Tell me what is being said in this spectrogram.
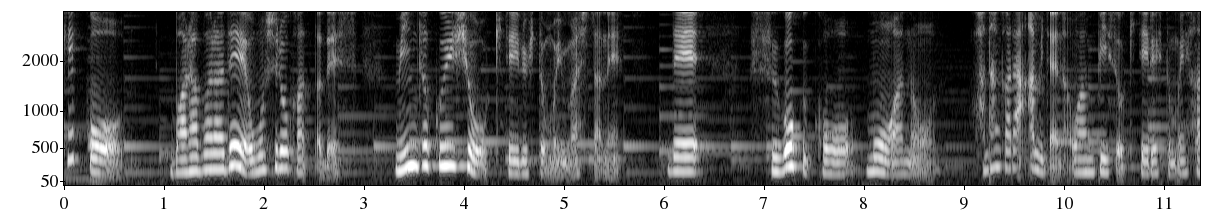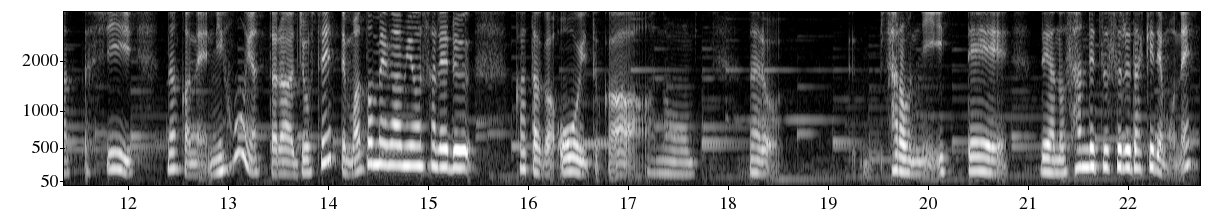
結構バラバラで面白かったです。民族衣装を着ている人もいましたね。ですごくこうもうあの花柄みたいなワンピースを着ている人もいはったしなんかね日本やったら女性ってまとめ髪をされる方が多いとかあのなんやろサロンに行ってであの参列するだけでもね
